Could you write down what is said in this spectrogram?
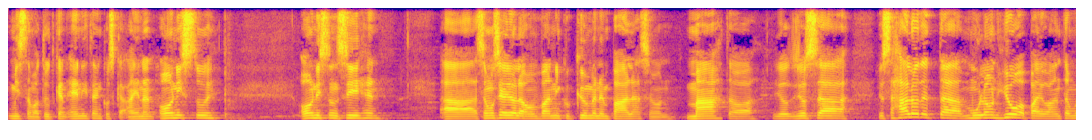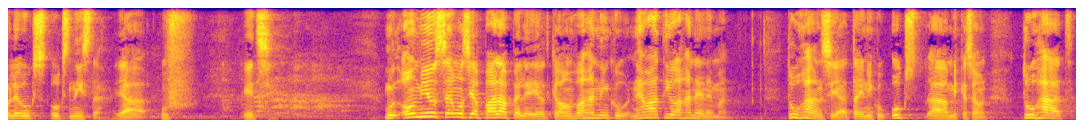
mistä mä tutkan eniten, koska aina onnistui. Onnistun siihen. Uh, semmoisia, joilla on vain niin kymmenen pala, se on mahtavaa. Jos, jos, sä, jos haluat, että mulla on päivä, antaa mulle yksi, yksi niistä. Ja uff, itse. Mutta on myös semmoisia palapelejä, jotka on vähän niin kuin, ne vaatii vähän enemmän. Tuhansia, tai niin kuin, uks, uh, mikä se on, tuhat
